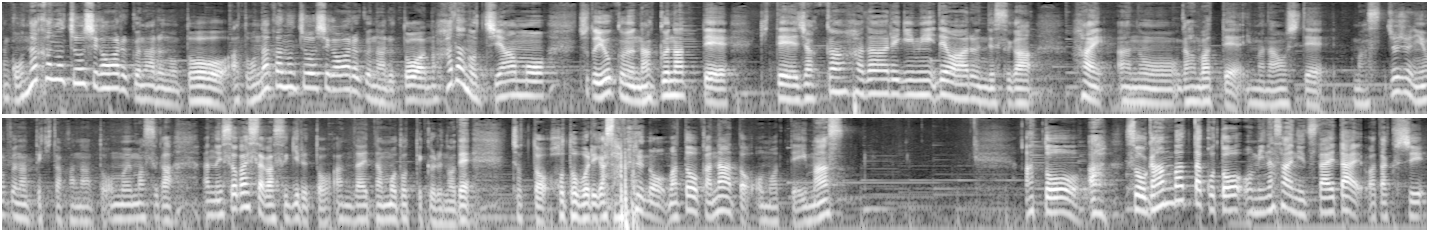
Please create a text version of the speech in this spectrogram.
なんかお腹の調子が悪くなるのとあとお腹の調子が悪くなるとあの肌の治安もちょっとよくなくなってきて若干肌荒れ気味ではあるんですがはいあの頑張って今治してます徐々に良くなってきたかなと思いますがあの忙しさが過ぎるとあの大体戻ってくるのでちょっとほとぼりが冷めるのを待とうかなと思っていますあと、あ、そう、頑張ったことを皆さんに伝えたい、私。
